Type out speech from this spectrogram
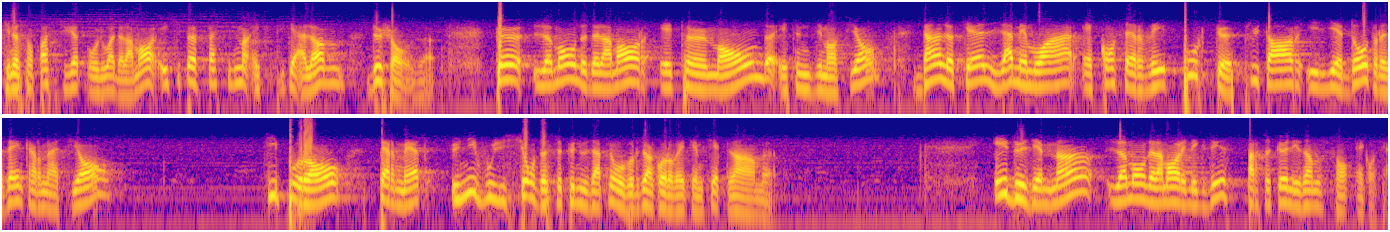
qui ne sont pas sujettes aux lois de la mort et qui peuvent facilement expliquer à l'homme deux choses. Que le monde de la mort est un monde, est une dimension dans lequel la mémoire est conservée pour que plus tard il y ait d'autres incarnations qui pourront permettre une évolution de ce que nous appelons aujourd'hui encore au XXe siècle l'âme. Et deuxièmement, le monde de la mort, il existe parce que les hommes sont inconscients.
